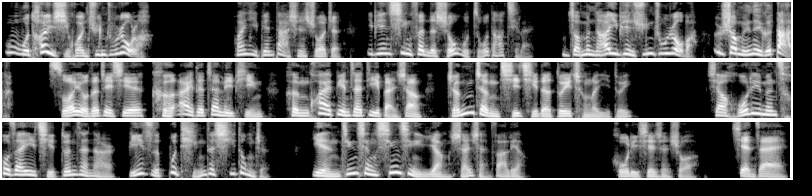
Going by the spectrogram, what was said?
我太喜欢熏猪肉了。欢一边大声说着，一边兴奋地手舞足蹈起来。咱们拿一片熏猪肉吧，上面那个大的。所有的这些可爱的战利品很快便在地板上整整齐齐地堆成了一堆。小狐狸们凑在一起蹲在那儿，鼻子不停地吸动着，眼睛像星星一样闪闪发亮。狐狸先生说：“现在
